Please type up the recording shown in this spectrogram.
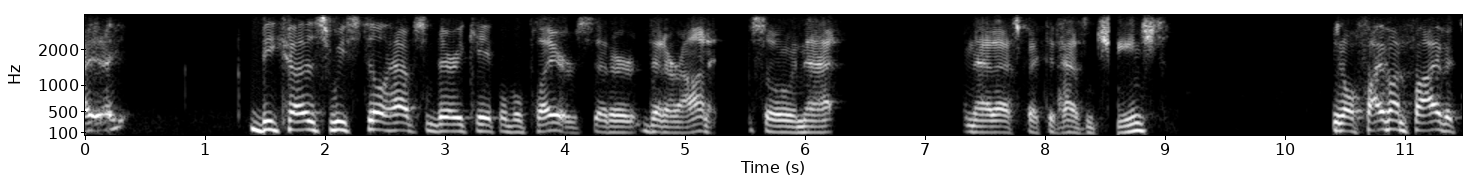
I, I, because we still have some very capable players that are that are on it. So in that in that aspect, it hasn't changed. You know, five on five, it's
